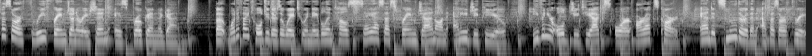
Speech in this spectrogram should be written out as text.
FSR 3 frame generation is broken again. But what if I told you there's a way to enable Intel's XeSS frame gen on any GPU, even your old GTX or RX card, and it's smoother than FSR 3?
